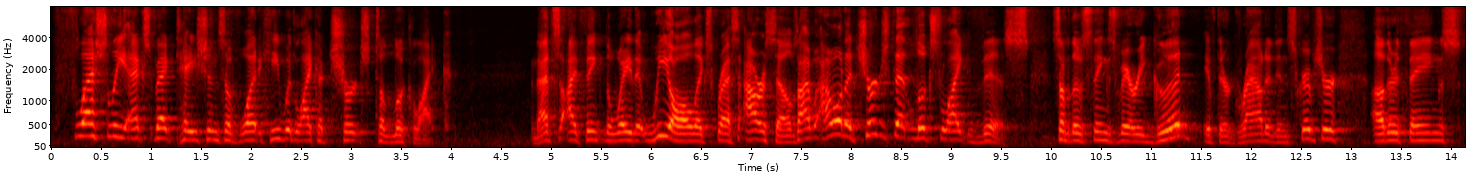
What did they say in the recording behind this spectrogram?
fleshly expectations of what he would like a church to look like. And that's, I think, the way that we all express ourselves. I, I, want a church that looks like this. Some of those things very good if they're grounded in Scripture. Other things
